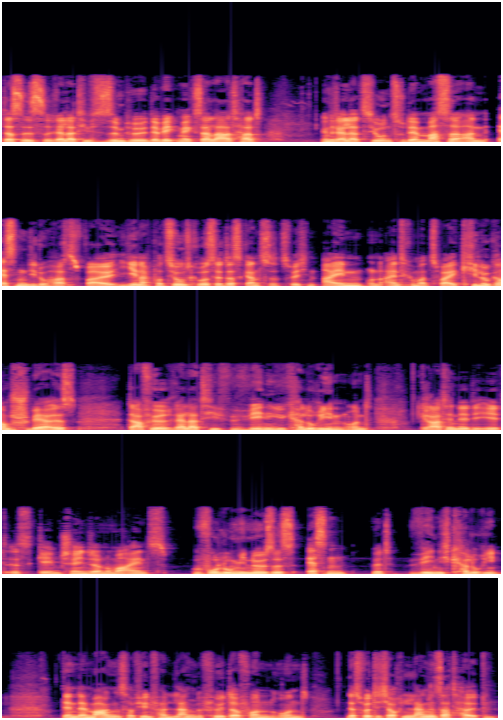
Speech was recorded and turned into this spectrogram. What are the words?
Das ist relativ simpel. Der Big Mac Salat hat in Relation zu der Masse an Essen, die du hast, weil je nach Portionsgröße das Ganze zwischen 1 und 1,2 Kilogramm schwer ist, dafür relativ wenige Kalorien. Und gerade in der Diät ist Game Changer Nummer 1 voluminöses Essen mit wenig Kalorien. Denn dein Magen ist auf jeden Fall lang gefüllt davon und das wird dich auch lange satt halten.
